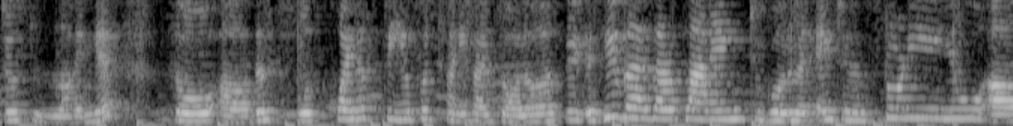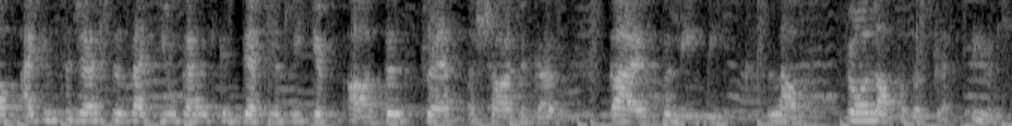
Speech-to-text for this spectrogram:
just loving it. So uh, this was quite a steal for $25. So if you guys are planning to go to an H&M store near you, um, I can suggest is that you guys can definitely give uh, this dress a shot because guys, believe me, love pure love for this dress seriously.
